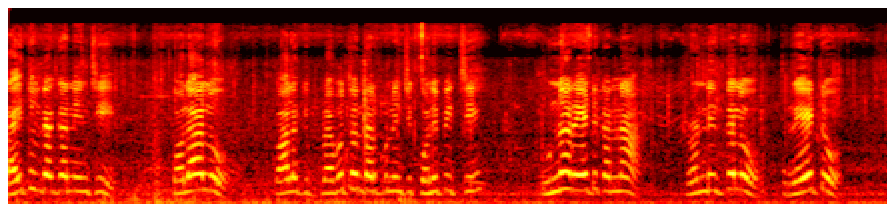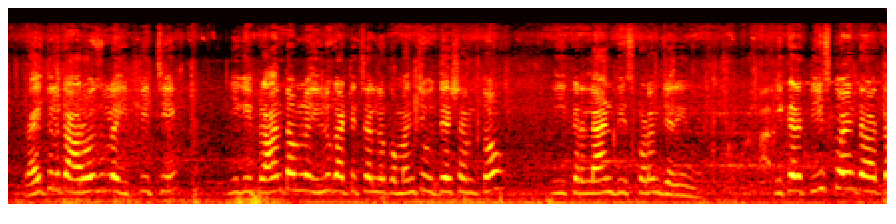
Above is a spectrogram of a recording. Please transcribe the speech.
రైతుల దగ్గర నుంచి పొలాలు వాళ్ళకి ప్రభుత్వం తరపు నుంచి కొనిపించి ఉన్న రేటు కన్నా రెండింతలు రేటు రైతులకు ఆ రోజుల్లో ఇప్పించి ఈ ప్రాంతంలో ఇల్లు కట్టించాలని ఒక మంచి ఉద్దేశంతో ఇక్కడ ల్యాండ్ తీసుకోవడం జరిగింది. ఇక్కడ తీసుకున్న తర్వాత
